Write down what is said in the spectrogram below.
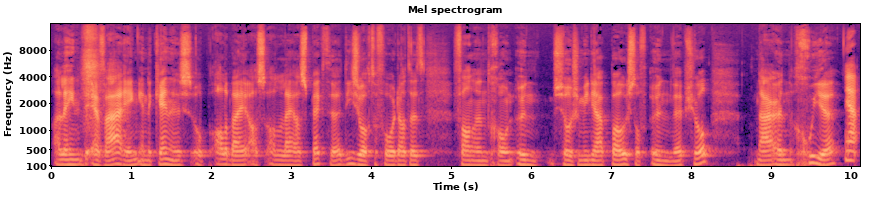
Alleen de ervaring en de kennis op allebei als allerlei aspecten, die zorgt ervoor dat het van een gewoon een social media post of een webshop naar een goede Ja.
